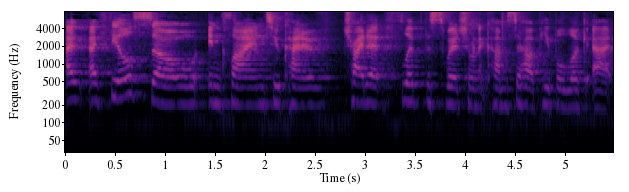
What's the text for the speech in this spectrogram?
I, I feel so inclined to kind of try to flip the switch when it comes to how people look at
